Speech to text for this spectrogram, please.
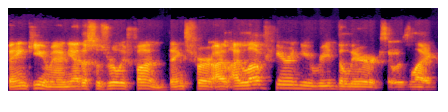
Thank you, man. Yeah, this was really fun. Thanks for. I, I love hearing you read the lyrics. It was like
